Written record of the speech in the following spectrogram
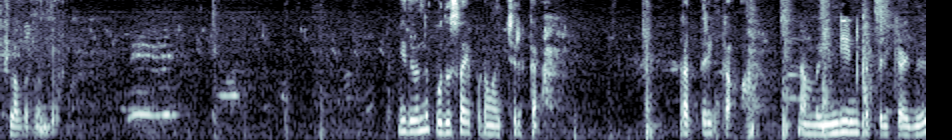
ஃப்ளவர் வந்துடும் இது வந்து புதுசாக இப்போ நான் வச்சுருக்கேன். கத்திரிக்காய். நம்ம இந்தியன் கத்திரிக்காய் இது.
